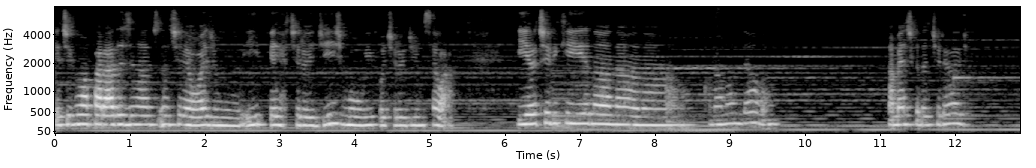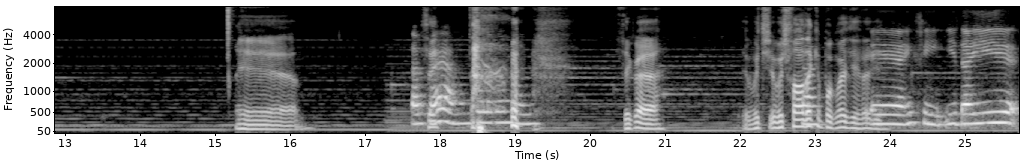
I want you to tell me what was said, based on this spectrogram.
eu tive uma parada de na, na tireoide, um hipertireoidismo ou hipotireoidismo, sei lá. E eu tive que ir na, na, na como é o nome dela? A médica da tireoide. É. Sabe qual é? Não tô lembrando o nome. Sei qual é. Eu vou te, eu vou te falar tá. daqui a pouco, vai vir, vai vir. É, enfim, e daí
